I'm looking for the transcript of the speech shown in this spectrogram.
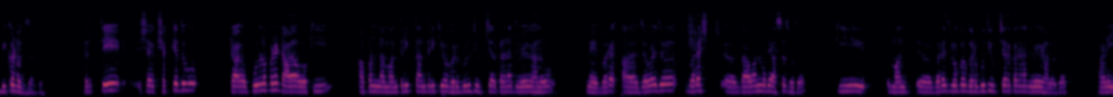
बिकट होत जाते. तर ते श शक्यतो टा पूर्णपणे टाळावं की आपण ना मांत्रिक तांत्रिक किंवा घरगुती उपचार करण्यात वेळ घालवू नये बरं जवळजवळ बऱ्याच गावांमध्ये असंच होतं की मान बरेच लोक घरगुती उपचार करण्यात वेळ घालवतात आणि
